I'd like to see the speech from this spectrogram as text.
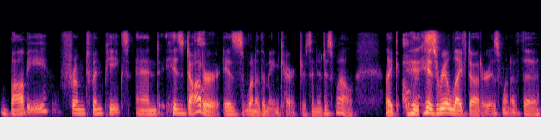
Bobby from Twin Peaks, and his daughter is one of the main characters in it as well. Like Oh, his, nice. his real life daughter is one of the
